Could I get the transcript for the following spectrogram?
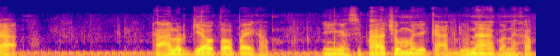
กะ ถารถเกียวต่อไปครับ นี่ก็สิพาชมบรรยากาศอยู่หน้าก่อนนะครับ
